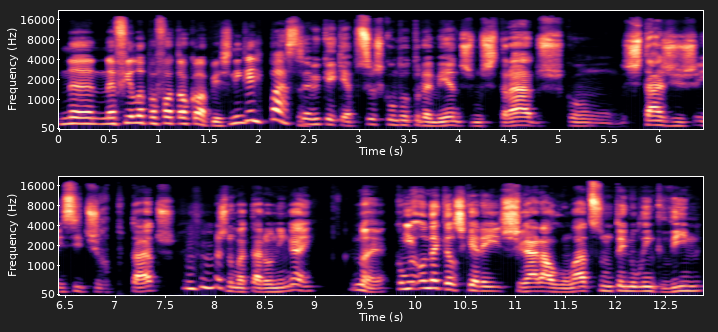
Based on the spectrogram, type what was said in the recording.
na, na fila para fotocópias. Ninguém lhe passa. Sabe o que é que é? Pessoas com doutoramentos, mestrados, com estágios em sítios reputados, Uhum. mas não mataram ninguém. Não é? Como- Onde é que eles querem chegar a algum lado se não tem no LinkedIn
